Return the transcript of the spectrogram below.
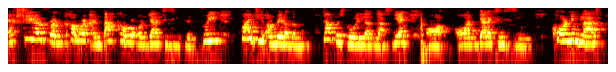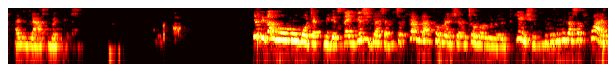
Exterior, front cover and back cover on Galaxy Z Flip 3 5G are made of the toughest Gorilla Glass yet or on Galaxy Z, Corning Glass and Glass Victus. If you guys want more, more tech videos like this, you guys have to subscribe, like, comment, share, and turn on the notifications. Because if you guys subscribe,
